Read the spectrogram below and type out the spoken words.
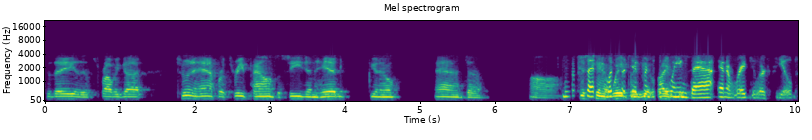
today that's probably got two and a half or three pounds of seed in the head, you know, and, uh, uh, What's, just that, can't what's wait the difference between that and a regular field?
